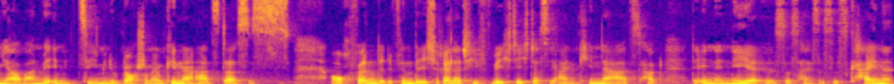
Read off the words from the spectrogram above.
ja, waren wir in zehn Minuten auch schon beim Kinderarzt. Das ist auch, finde, ich, relativ wichtig, dass ihr einen Kinderarzt habt, der in der Nähe ist. Das heißt, es ist keine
